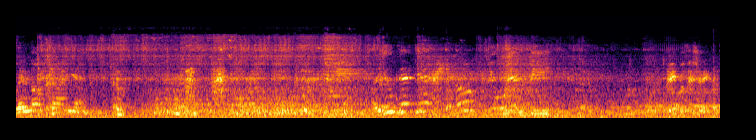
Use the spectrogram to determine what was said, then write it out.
We're not done yet. Are you dead yet? No, you will be. Repositioning.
